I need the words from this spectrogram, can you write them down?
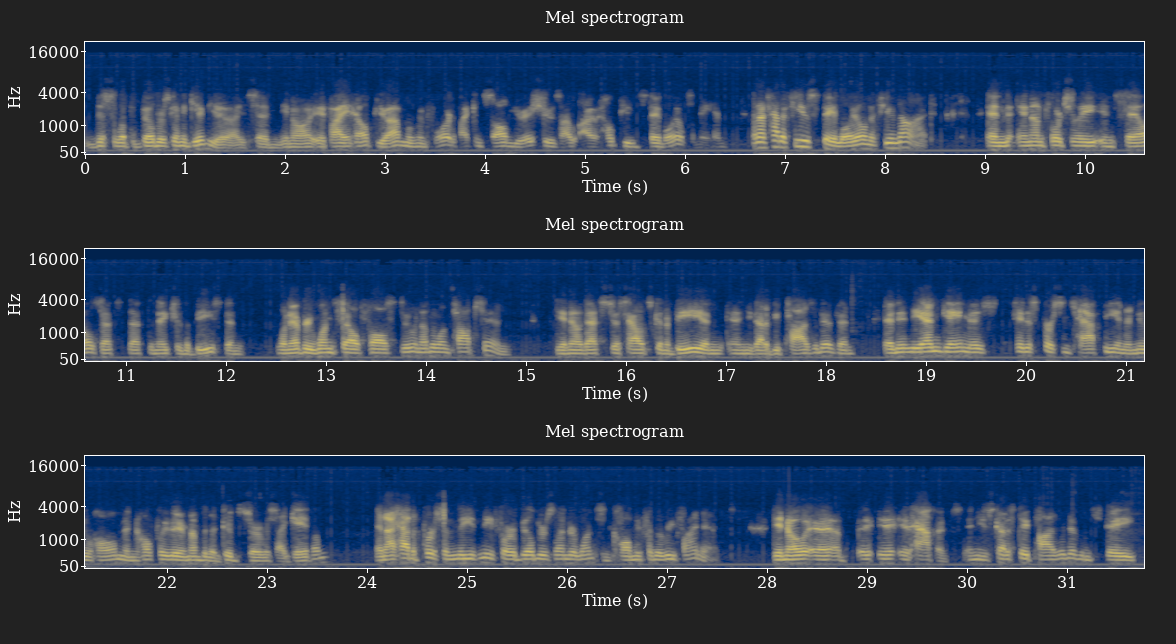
this is what the builder's going to give you. I said, you know, if I help you out moving forward, if I can solve your issues, I, I hope you stay loyal to me. And, and I've had a few stay loyal and a few not. And and unfortunately, in sales, that's that's the nature of the beast. And when every one sale falls through, another one pops in. You know, that's just how it's going to be. And and you got to be positive. And and in the end game is, hey, this person's happy in a new home, and hopefully they remember the good service I gave them. And I had a person leave me for a builder's lender once and call me for the refinance. You know, uh, it, it, happens, and you just got to stay positive and stay,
